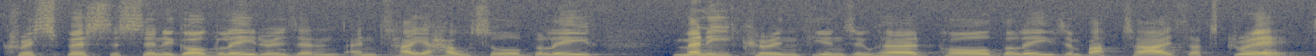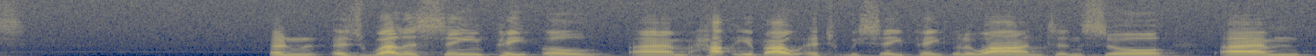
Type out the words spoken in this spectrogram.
Crispus, the synagogue leader, and his entire household believe. Many Corinthians who heard Paul believed and baptized. That's great. And as well as seeing people um, happy about it, we see people who aren't. And so um,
